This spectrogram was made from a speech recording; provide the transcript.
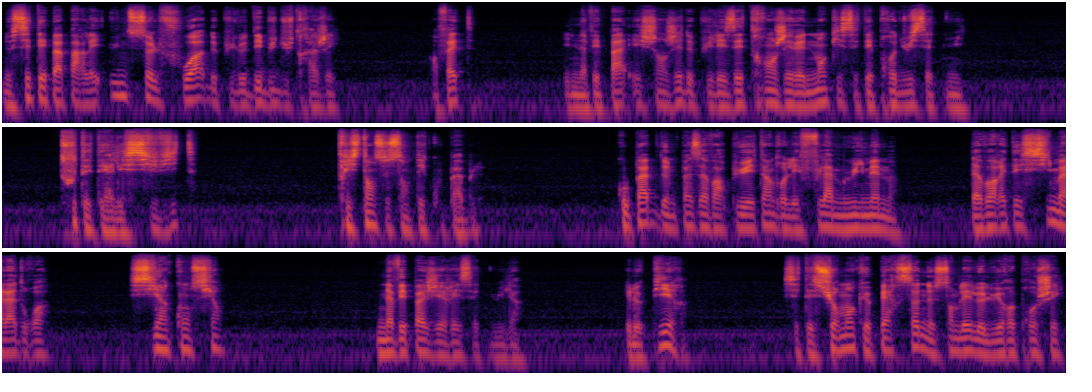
ne s'étaient pas parlé une seule fois depuis le début du trajet. En fait, ils n'avaient pas échangé depuis les étranges événements qui s'étaient produits cette nuit. Tout était allé si vite. Tristan se sentait coupable. Coupable de ne pas avoir pu éteindre les flammes lui-même, d'avoir été si maladroit, si inconscient. Il n'avait pas géré cette nuit-là. Et le pire, c'était sûrement que personne ne semblait le lui reprocher.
